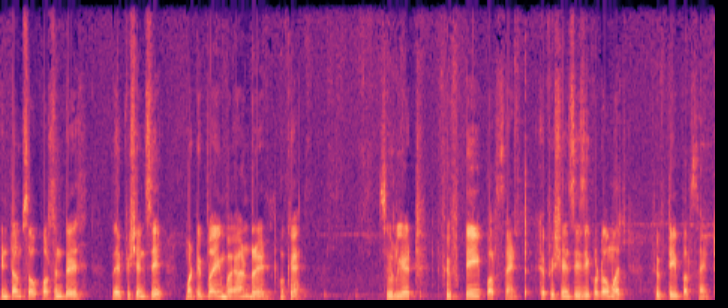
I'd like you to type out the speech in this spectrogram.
in terms of percentage the efficiency multiplying by 100 okay so you will get 50% efficiency is equal to how much? 50%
